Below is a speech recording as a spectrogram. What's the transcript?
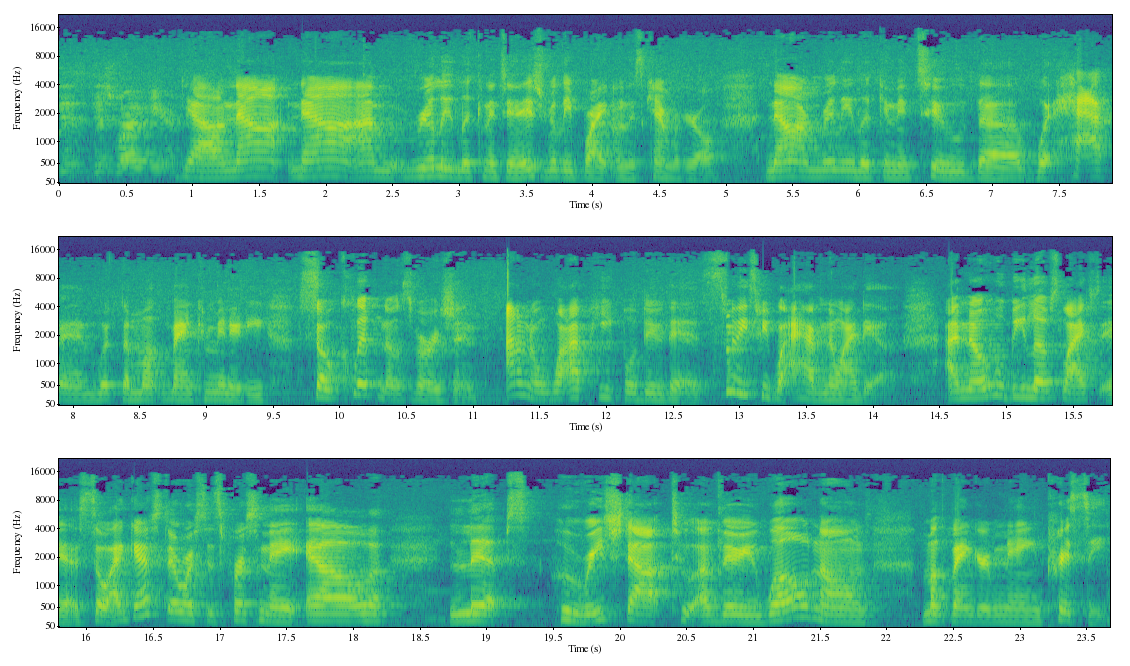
this, this right here? Yeah, now, now I'm really looking into it. It's really bright on this camera, girl. Now I'm really looking into the what happened with the mukbang community. So Cliff Notes version. I don't know why people do this. Some of these people, I have no idea. I know who B Loves Life is. So I guess there was this person named L Lips who reached out to a very well-known mukbanger named Prissy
